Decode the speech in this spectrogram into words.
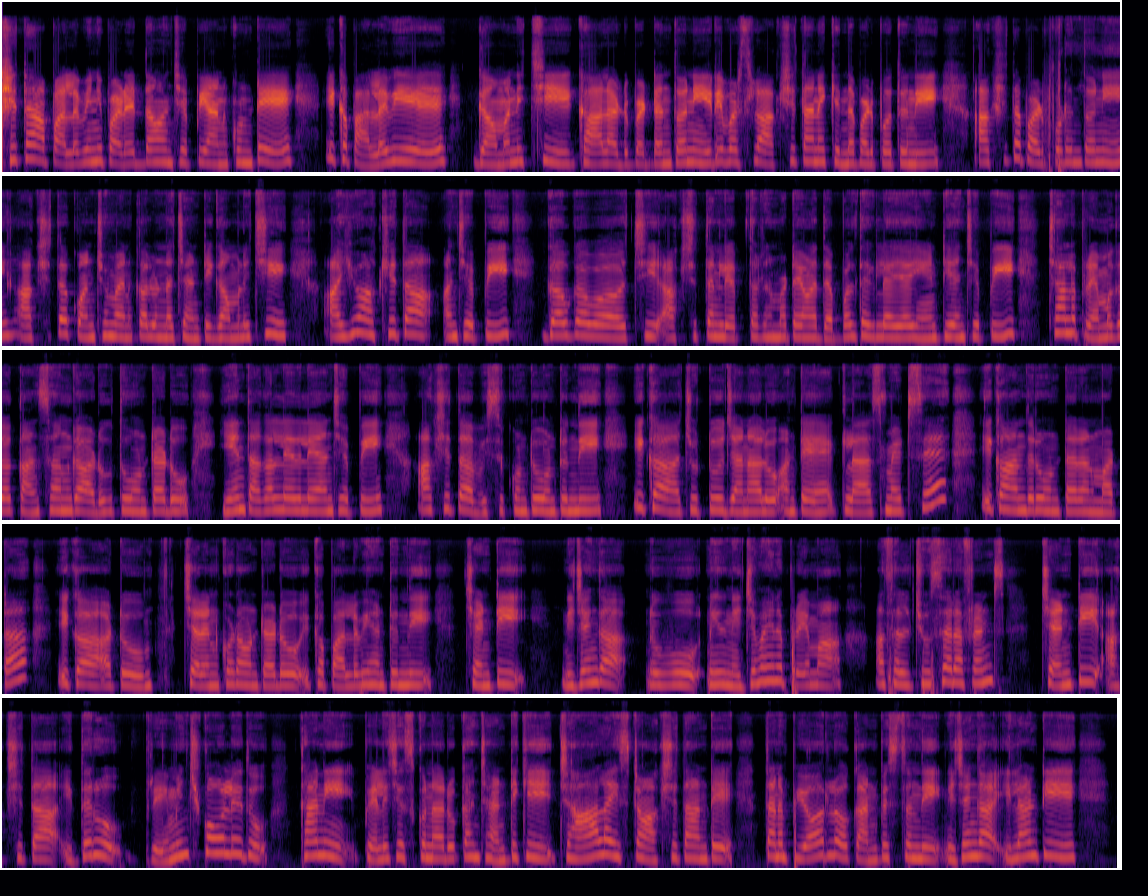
అక్షిత పల్లవిని పడేద్దాం అని చెప్పి అనుకుంటే ఇక పల్లవి గమనించి కాలు అడ్డుపెట్టడంతో రివర్స్లో అక్షితనే కింద పడిపోతుంది. అక్షిత పడిపోవడంతో అక్షిత కొంచెం వెనకాల ఉన్న చంటి గమనించి అయ్యో అక్షిత అని చెప్పి గవగవ వచ్చి అక్షితని లేపుతాడనమాట ఏమైనా దెబ్బలు తగిలాయా? ఏంటి? అని చెప్పి చాలా ప్రేమగా కన్సర్న్గా అడుగుతూ ఉంటాడు. ఏం తగలలేదులే అని చెప్పి అక్షిత విసుక్కుంటూ ఉంటుంది. ఇక చుట్టూ జనాలు అంటే క్లాస్మేట్సే ఇక అందరూ ఉంటారనమాట. ఇక అటు చరణ్ కూడా ఉంటాడు. ఇక పల్లవి అంటుంది చంటి నిజంగా నువ్వు నీ నిజమైన ప్రేమ. అసలు చూసారా ఫ్రెండ్స్? చంటి అక్షిత ఇద్దరు ప్రేమించుకోలేదు. కానీ పెళ్ళి చేసుకున్నారు. కానీ చంటికి చాలా ఇష్టం అక్షిత అంటే తన ప్యూర్లో కనిపిస్తుంది. నిజంగా ఇలాంటి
